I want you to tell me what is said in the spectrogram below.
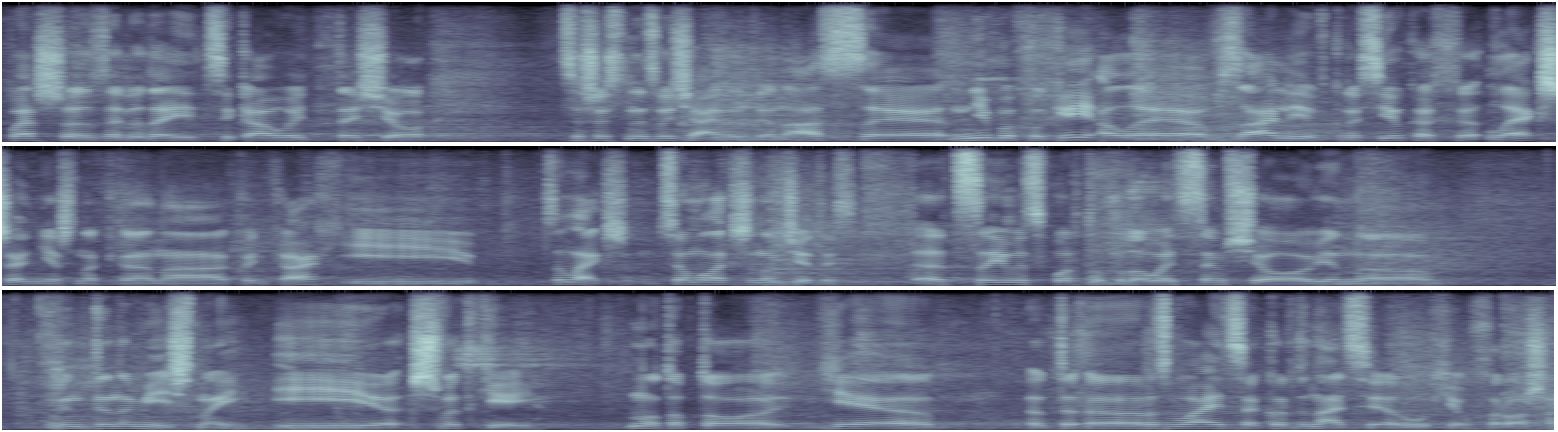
вперше за людей цікавить те, що це щось незвичайне для нас. Це ніби хокей, але в залі, в кросівках легше, ніж на, на коньках. І це легше. Цьому легше навчитись. Е, Цей вид спорту подобається тим, що він. е, він динамічний і швидкий. Ну, тобто є, е, розвивається координація рухів хороша.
